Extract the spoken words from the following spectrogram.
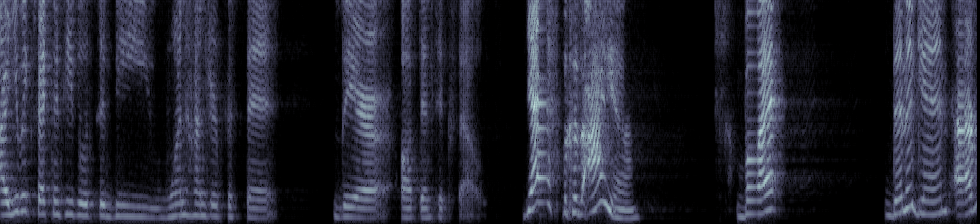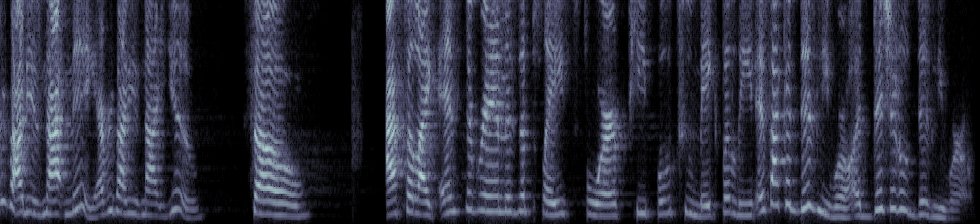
Are you expecting people to be 100% their authentic selves? Yes, because I am. But then again, everybody is not me. Everybody is not you. So I feel like Instagram is a place for people to make believe. It's like a Disney World, a digital Disney World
